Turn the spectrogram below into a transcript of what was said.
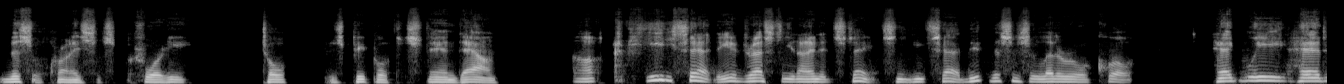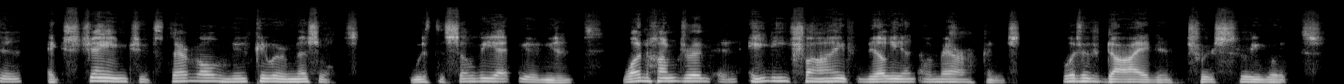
Missile Crisis, before he told his people to stand down, uh, he said, he addressed the United States, and he said, this is a literal quote, had we had an exchange of several nuclear missiles with the Soviet Union, 185 million Americans would have died in the first three weeks.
